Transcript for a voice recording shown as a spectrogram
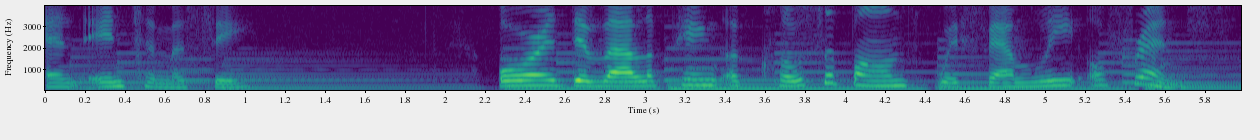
and intimacy, or developing a closer bond with family or friends.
